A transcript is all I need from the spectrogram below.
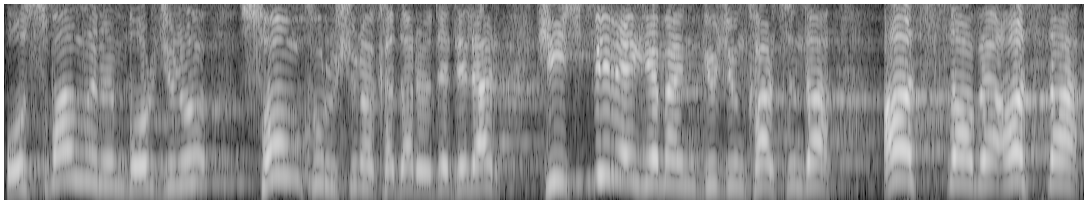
Osmanlı'nın borcunu son kuruşuna kadar ödediler. Hiçbir egemen gücün karşısında asla ve asla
